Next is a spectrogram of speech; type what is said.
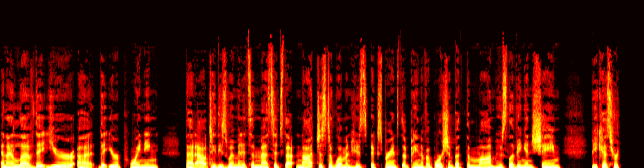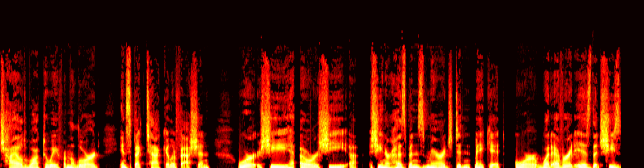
And I love that you're, uh, that you're pointing that out to these women. It's a message that not just a woman who's experienced the pain of abortion, but the mom who's living in shame because her child walked away from the Lord in spectacular fashion. Or she or she uh, she and her husband's marriage didn't make it. Or whatever it is that she's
